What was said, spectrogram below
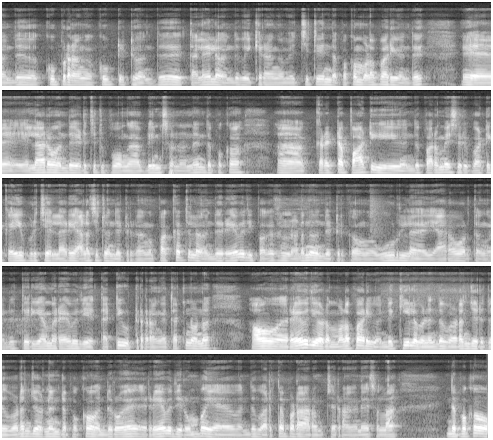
வந்து கூப்பிட்றாங்க. கூப்பிட்டுட்டு வந்து தலையில் வந்து வைக்கிறாங்க. வச்சுட்டு இந்த பக்கம் முளப்பாரி வந்து எல்லாரும் வந்து எடுத்துகிட்டு போங்க அப்படின்னு சொன்னோன்னே இந்த பக்கம் கரெக்டாக பாட்டி வந்து பரமேஸ்வரி பாட்டி கையை பிடிச்சி எல்லாரையும் அழைச்சிட்டு வந்துட்டு இருக்காங்க பக்கத்தில் வந்து ரேவதி பக்கத்தில் நடந்து வந்துட்டு இருக்கவங்க ஊரில் யாரோ ஒருத்தவங்க வந்து தெரியாமல் ரேவதியை தட்டி விட்டுறாங்க. தட்டினோன்னே அவங்க ரேவதியோட முளப்பாரி வந்து கீழே விழுந்து உடஞ்சிருது. உடஞ்சோடனே இந்த பக்கம் வந்து ரேவதி ரொம்ப வந்து வருத்தப்பட ஆரம்பிச்சிடுறாங்கன்னே சொல்லலாம். இந்த பக்கம்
